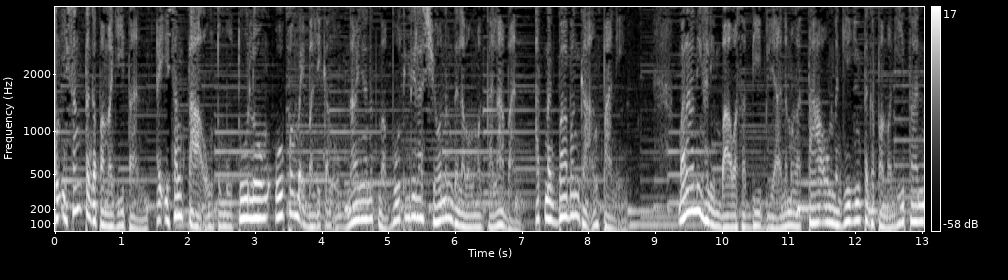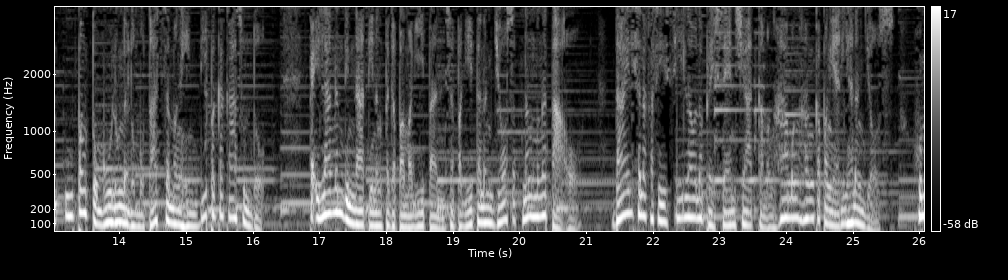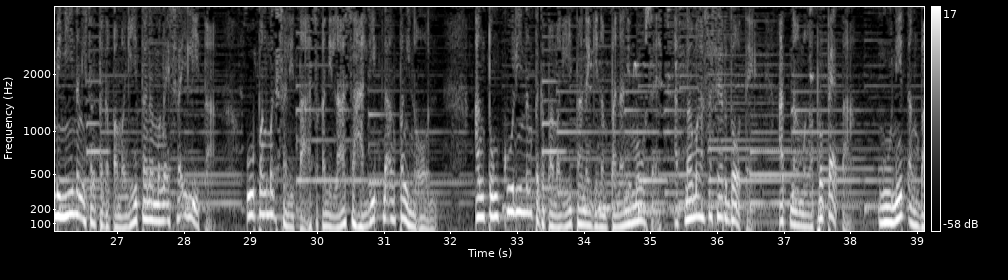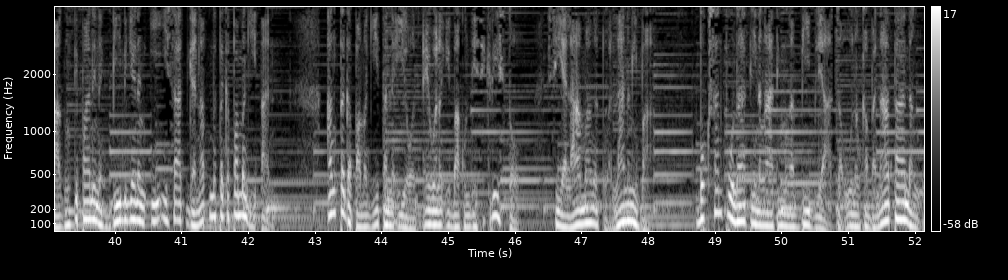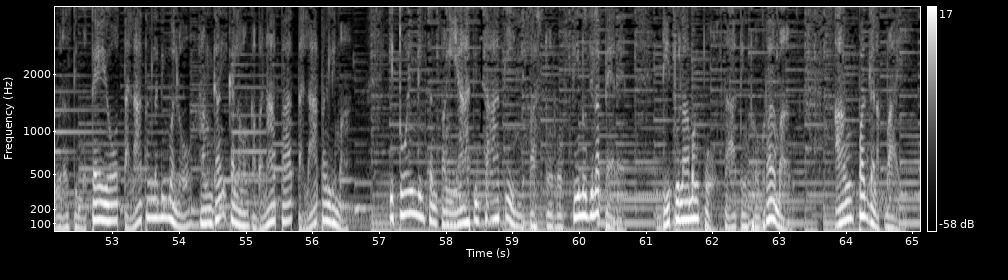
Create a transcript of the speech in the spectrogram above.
Ang isang tagapamagitan ay isang taong tumutulong upang maibalik ang ugnayan at mabuting relasyon ng dalawang magkalaban at nagbabangga ang panig. Maraming halimbawa sa Biblia ng mga taong nagiging tagapamagitan upang tumulong na lumutas sa mga hindi pagkakasundo. Kailangan din natin ng tagapamagitan sa pagitan ng Diyos at ng mga tao. Dahil sa nakasisilaw na presensya at kamanghamanghang kapangyarihan ng Diyos, humingi ng isang tagapamagitan ng mga Israelita upang magsalita sa kanila sa halip na ang Panginoon. Ang tungkulin ng tagapamagitan ay ginampanan ni Moses at ng mga saserdote at ng mga propeta, ngunit ang bagong tipan ay nagbibigay ng iisa at ganap na tagapamagitan. Ang tagapamagitan na iyon ay walang iba kundi si Kristo, siya lamang at wala ng iba. Buksan po natin ang ating mga Biblia sa unang kabanata ng unang Timoteo, talatang 18 hanggang ikalawang kabanata, talatang 5. Ito ay minsan pangyahatid sa atin ni Pastor Rufino de la Pere. Dito lamang po sa ating programa, Ang Paglalakbay.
